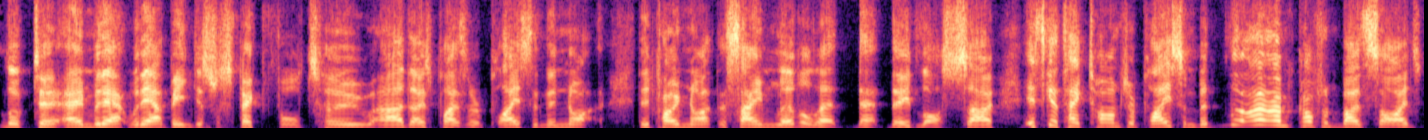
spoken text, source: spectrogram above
look to and without without being disrespectful to uh, those players that are replace them, they're not they're probably not at the same level that that they'd lost. So it's going to take time to replace them. But I'm confident both sides,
